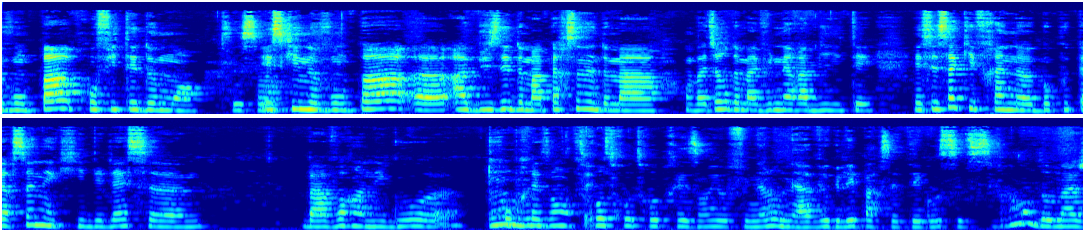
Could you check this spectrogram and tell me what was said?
vont pas profiter de moi? Est-ce qu'ils ne vont pas euh, abuser de ma personne et de ma on va dire de ma vulnérabilité? Et c'est ça qui freine beaucoup de personnes et qui les laisse euh, bah, avoir un ego euh, trop mmh. présent en fait. Trop trop trop présent et au final on est aveuglé par cet ego. C'est vraiment dommage.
